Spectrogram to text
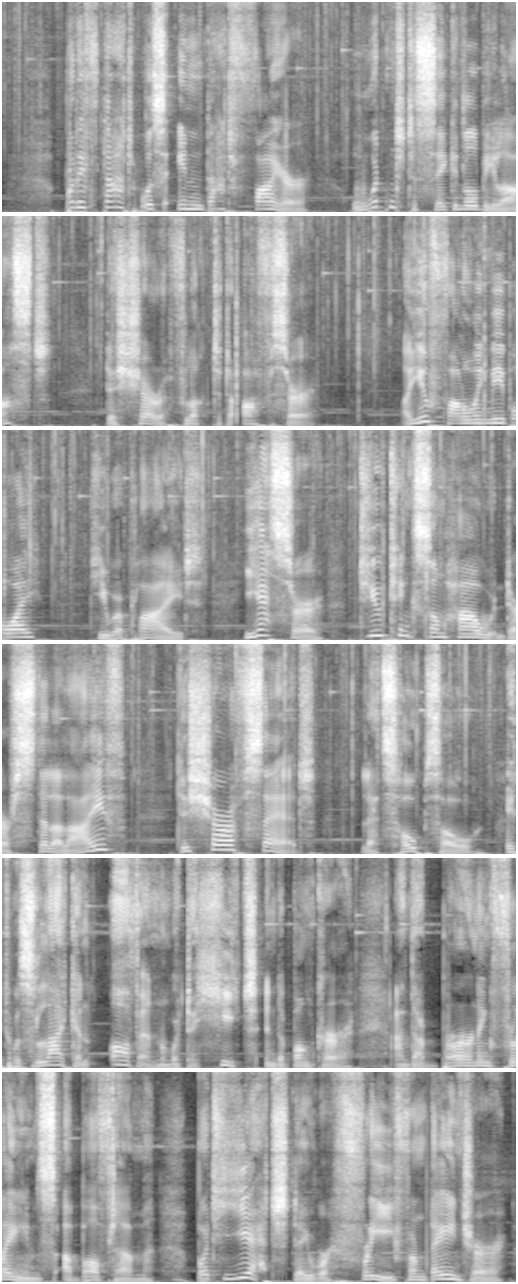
But if that was in that fire, wouldn't the signal be lost? The sheriff looked at the officer. Are you following me, boy? He replied, Yes, sir. Do you think somehow they're still alive? The sheriff said, Let's hope so. It was like an oven with the heat in the bunker and the burning flames above them, but yet they were free from danger.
